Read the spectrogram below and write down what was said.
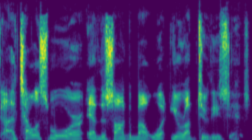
Uh, tell us more, Ed the Sock, about what you're up to these days.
